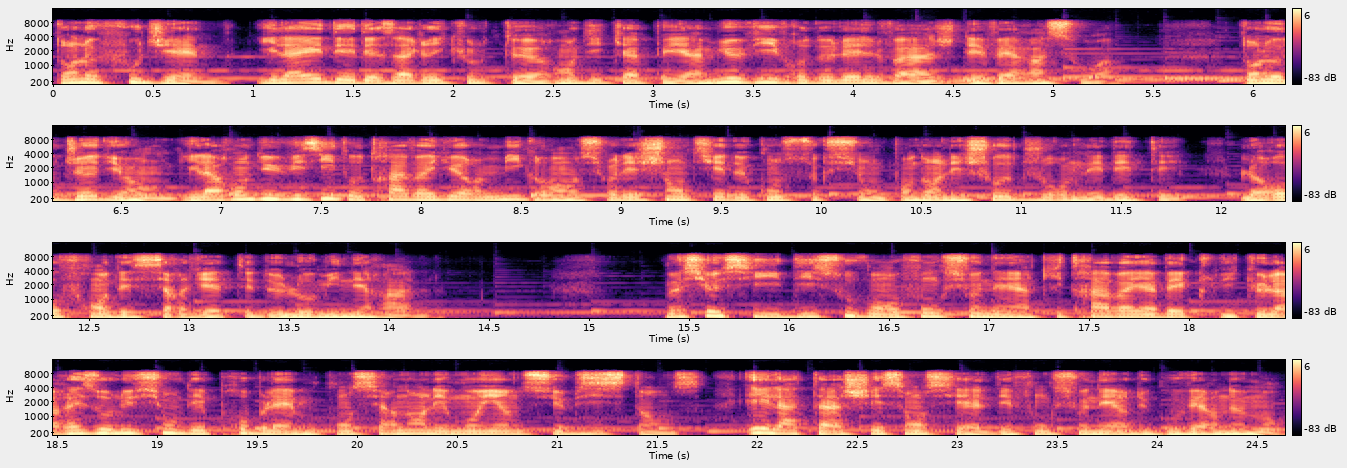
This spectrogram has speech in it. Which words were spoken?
Dans le Fujian, il a aidé des agriculteurs handicapés à mieux vivre de l'élevage des vers à soie. Dans le Zhejiang, il a rendu visite aux travailleurs migrants sur les chantiers de construction pendant les chaudes journées d'été, leur offrant des serviettes et de l'eau minérale. Monsieur Xi dit souvent aux fonctionnaires qui travaillent avec lui que la résolution des problèmes concernant les moyens de subsistance est la tâche essentielle des fonctionnaires du gouvernement.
